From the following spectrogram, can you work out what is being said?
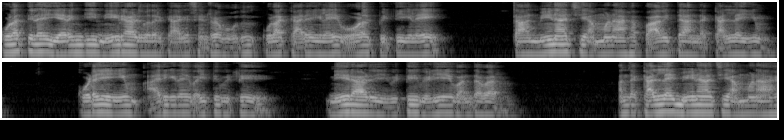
குளத்திலே இறங்கி நீராடுவதற்காக சென்றபோது குளக்கரையிலே ஓலப்பெட்டிகளே தான் மீனாட்சி அம்மனாக பாவித்த அந்த கல்லையும் குடையையும் அருகிலே வைத்துவிட்டு நீராடி விட்டு வெளியே வந்தவர். அந்த கல்லை மீனாட்சி அம்மனாக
